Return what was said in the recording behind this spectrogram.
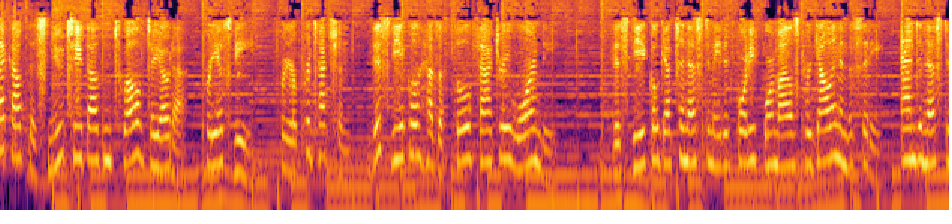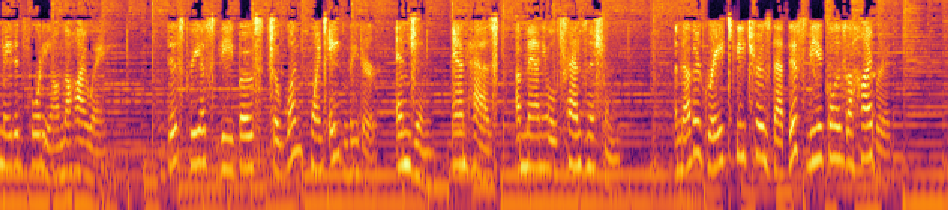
Check out this new 2012 Toyota Prius V. For your protection, this vehicle has a full factory warranty. This vehicle gets an estimated 44 miles per gallon in the city, and an estimated 40 on the highway. This Prius V boasts a 1.8-liter engine, and has a manual transmission. Another great feature is that this vehicle is a hybrid.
